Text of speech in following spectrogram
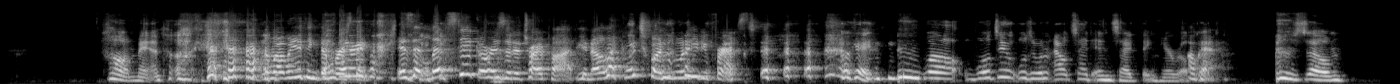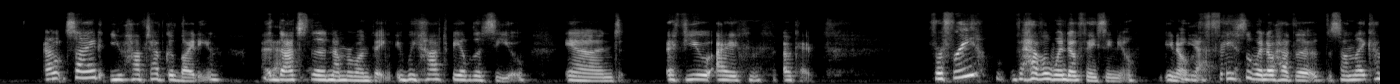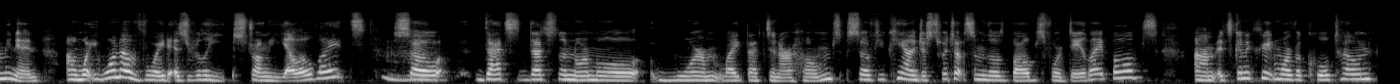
Oh man. Okay. what do you think the first thing? First is it lipstick or is it a tripod? You know, like which one? What do you do first? okay. Well, we'll do we'll do an outside inside thing here real okay. quick. So outside, you have to have good lighting. Yeah. That's the number one thing. We have to be able to see you. And if you I okay. For free, have a window facing you you know yes. face the window have the, the sunlight coming in um, what you want to avoid is really strong yellow lights mm-hmm. so that's that's the normal warm light that's in our homes so if you can just switch out some of those bulbs for daylight bulbs um, it's going to create more of a cool tone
